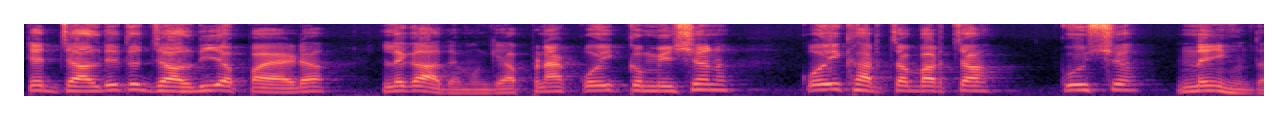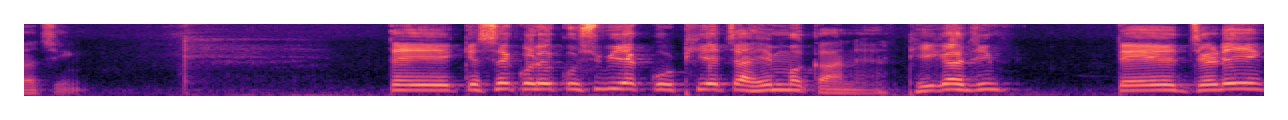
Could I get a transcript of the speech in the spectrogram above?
ਤੇ ਜਲਦੀ ਤੋਂ ਜਲਦੀ ਆਪਾਂ ਐਡ ਲਗਾ ਦੇਵਾਂਗੇ। ਆਪਣਾ ਕੋਈ ਕਮਿਸ਼ਨ ਕੋਈ ਖਰਚਾ ਵਰਚਾ ਕੁਝ ਨਹੀਂ ਹੁੰਦਾ ਜੀ। ਤੇ ਕਿਸੇ ਕੋਲੇ ਕੁਝ ਵੀ ਹੈ, ਕੋਠੀ ਹੈ, ਚਾਹੇ ਮਕਾਨ ਹੈ। ਠੀਕ ਹੈ ਜੀ? ਤੇ ਜਿਹੜੇ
